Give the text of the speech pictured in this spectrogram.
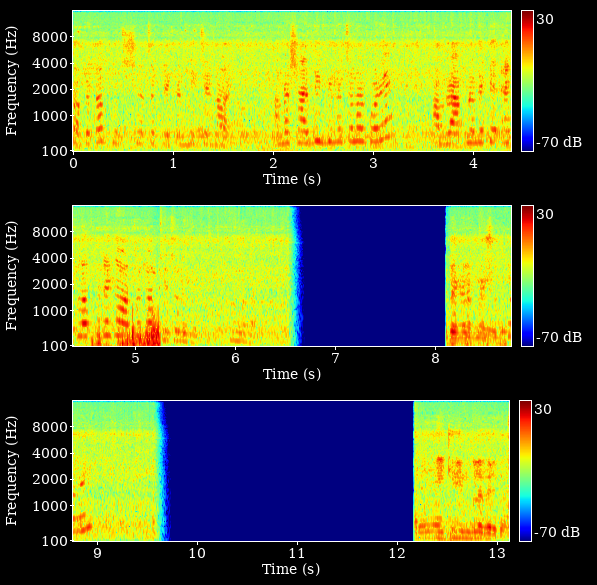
ততটা পঁচিশ হাজার টাকার নিচে নয়। আমরা সার্বিক বিবেচনা করে আমরা আপনাদেরকে এক লক্ষ টাকা অর্থদণ্ডে চলে যাব। ধন্যবাদ। করেন। এই ক্রিমগুলো বের করো।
